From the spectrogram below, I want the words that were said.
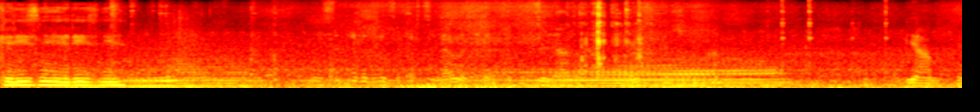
Такі різні, різні. Треба дивитися. Б'янки.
